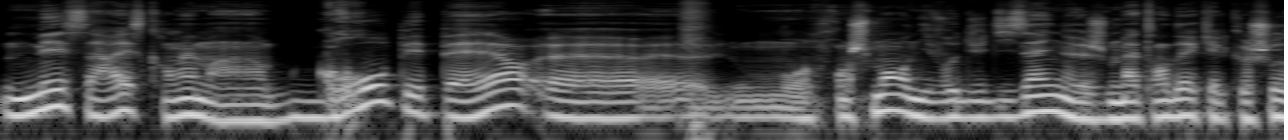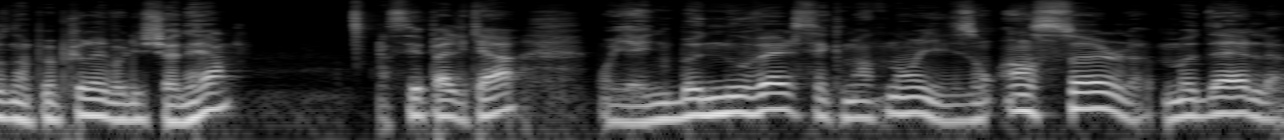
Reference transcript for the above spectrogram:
Mais ça reste quand même un gros pépère. Euh, franchement, au niveau du design, je m'attendais à quelque chose d'un peu plus révolutionnaire. C'est pas le cas. Bon, il y a une bonne nouvelle, c'est que maintenant ils ont un seul modèle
